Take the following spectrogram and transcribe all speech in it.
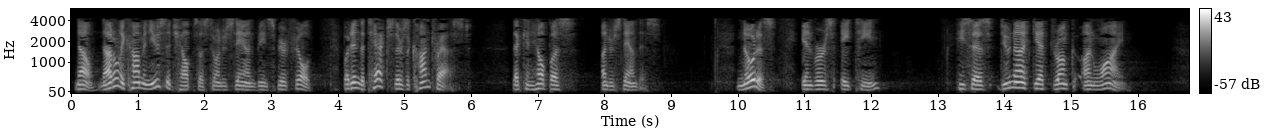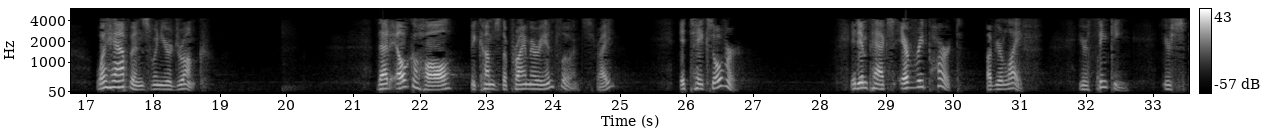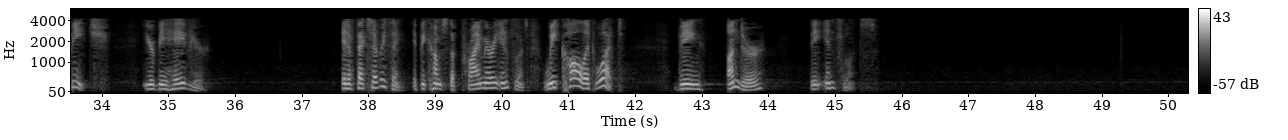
Now, not only common usage helps us to understand being spirit filled, but in the text there's a contrast that can help us understand this. Notice in verse 18, he says, do not get drunk on wine. What happens when you're drunk? That alcohol becomes the primary influence, right? It takes over. It impacts every part of your life. Your thinking, your speech, your behavior. It affects everything. It becomes the primary influence. We call it what? Being under the influence.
